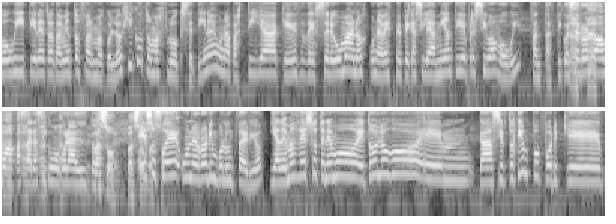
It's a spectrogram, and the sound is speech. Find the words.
Bowie tiene tratamiento farmacológico, toma fluoxetina, una pastilla que es de seres humanos. Una vez Pepe casi le da mi antidepresivo a Bowie. Fantástico. Ese error lo vamos a pasar así como por alto. Pasó, pasó. Eso pasó. fue un error involuntario. Y además de eso tenemos etólogo em, cada cierto tiempo porque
